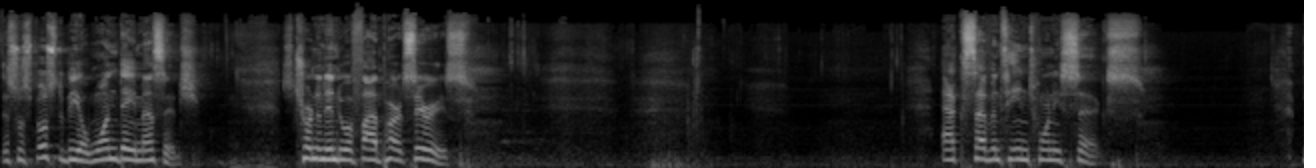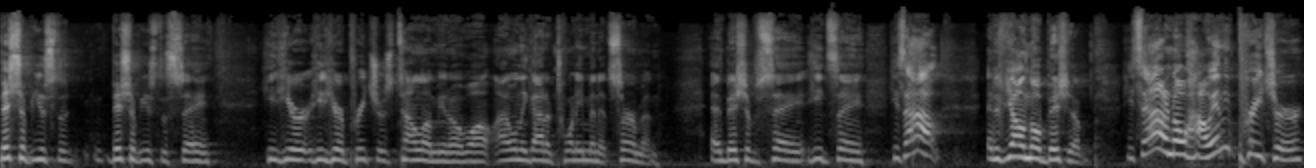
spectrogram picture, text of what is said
This was supposed to be a one day message. It's turning into a five part series. Acts 17 26. Bishop used to, Bishop used to say, he'd hear, he'd hear preachers tell him, you know, well, I only got a 20 minute sermon. And Bishop say, he'd say, he's out. And if y'all know Bishop, he said, I don't know how any preacher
